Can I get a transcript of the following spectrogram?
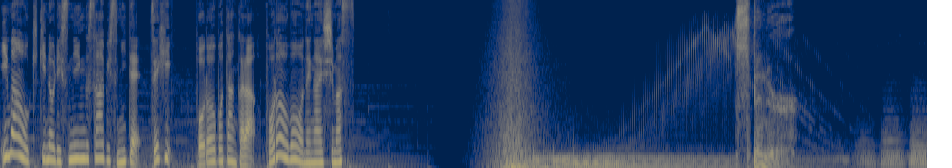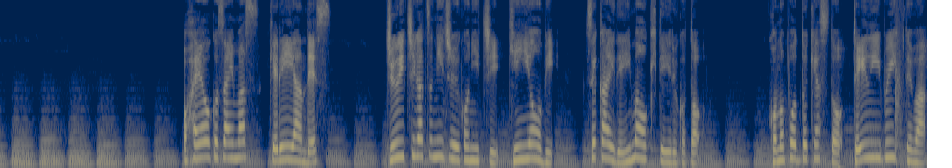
今お聞きのリスニングサービスにてぜひフォローボタンからフォローをお願いします。おはようございます。ケリーアンです。11月25日金曜日。世界で今起きていること。このポッドキャスト Daily Brief では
